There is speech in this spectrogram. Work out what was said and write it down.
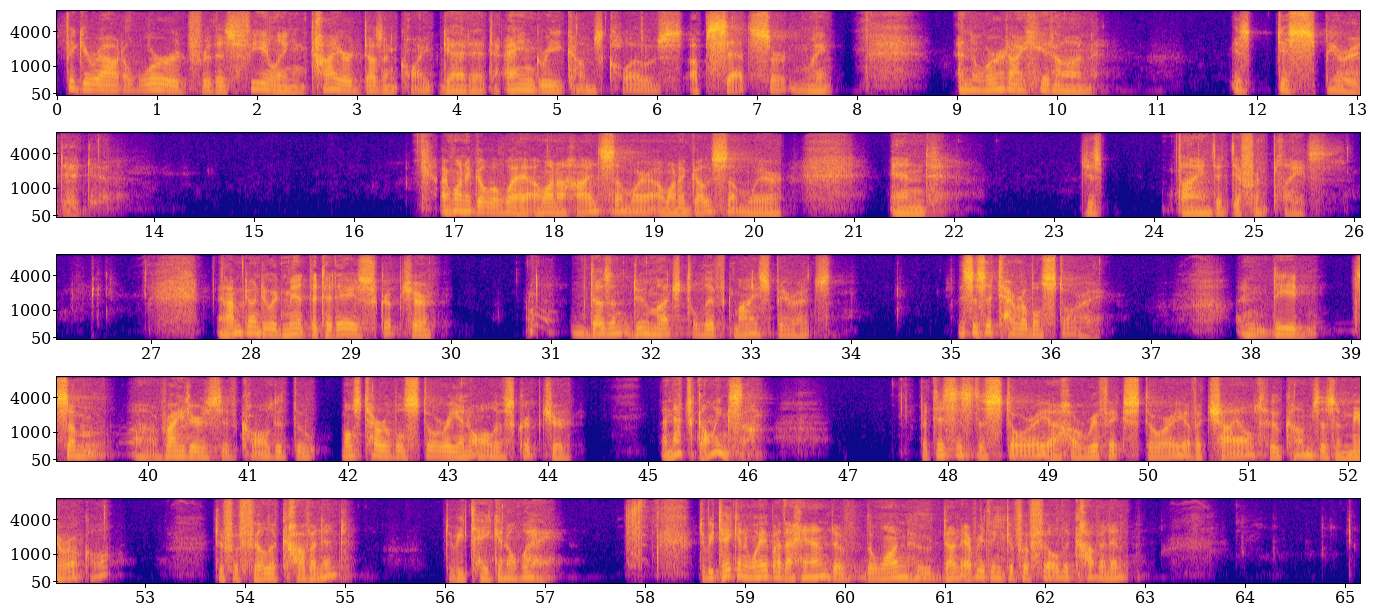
figure out a word for this feeling. Tired doesn't quite get it. Angry comes close. Upset, certainly. And the word I hit on is dispirited. I want to go away. I want to hide somewhere. I want to go somewhere and just find a different place. And I'm going to admit that today's scripture doesn't do much to lift my spirits. This is a terrible story. Indeed, some uh, writers have called it the most terrible story in all of Scripture. And that's going some. But this is the story, a horrific story of a child who comes as a miracle to fulfill a covenant, to be taken away to be taken away by the hand of the one who'd done everything to fulfill the covenant,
